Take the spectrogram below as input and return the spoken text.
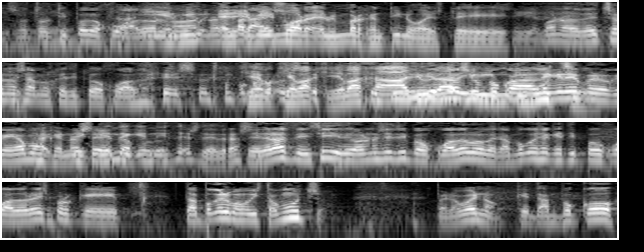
Es otro tipo de jugador, y el, no, el- el mismo, el mismo argentino, este. Sí, el- Bueno, de hecho no sabemos qué tipo de jugador es. tampoco Que- lo que que baja a ayudar un y- poco y alegre, pero que digamos que no ¿De sé. de quién dices? ¿De Drassi? De Drassi, sí, digo, no sé tipo de jugador, porque tampoco sé qué tipo de jugador es, porque tampoco lo hemos visto mucho. Pero bueno, que tampoco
